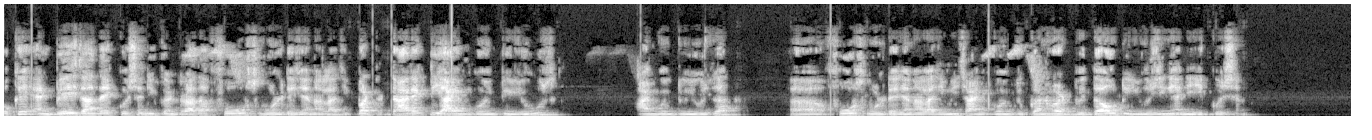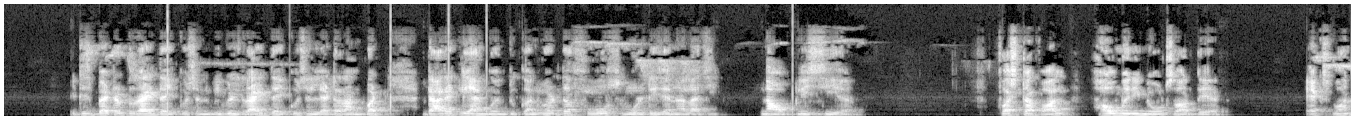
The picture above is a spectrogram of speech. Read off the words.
okay and based on the equation you can draw the force voltage analogy but directly I am going to use I am going to use the uh, force voltage analogy means I am going to convert without using any equation it is better to write the equation. We will write the equation later on but directly I am going to convert the force voltage analogy. Now please see here. First of all how many nodes are there? X1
